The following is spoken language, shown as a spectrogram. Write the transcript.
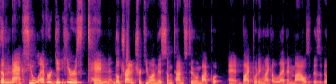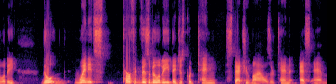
The max you'll ever get here is 10. They'll try to trick you on this sometimes too, and by put and by putting like 11 miles of visibility. They'll when it's perfect visibility, they just put 10 statute miles or 10 SM.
